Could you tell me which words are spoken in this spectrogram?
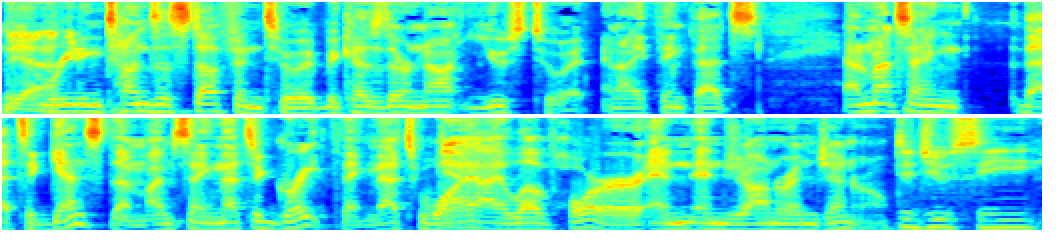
Yeah. reading tons of stuff into it because they're not used to it and i think that's and i'm not saying that's against them i'm saying that's a great thing that's why Yeah. i love horror and, and genre in general Did you see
